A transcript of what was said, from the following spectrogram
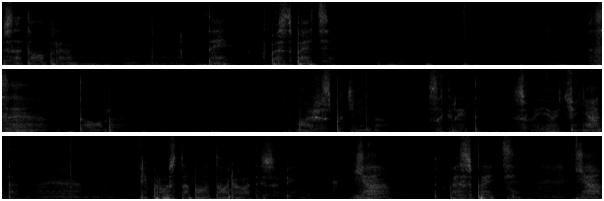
Все добре. Ти в безпеці. Все добре. Ти можеш спокійно закрити свої оченята і просто повторювати собі. Я в безпеці. Я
